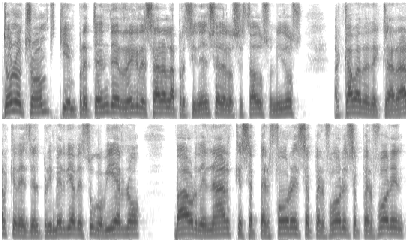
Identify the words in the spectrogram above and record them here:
Donald Trump, quien pretende regresar a la presidencia de los Estados Unidos, acaba de declarar que desde el primer día de su gobierno va a ordenar que se perforen, se perforen, se perforen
